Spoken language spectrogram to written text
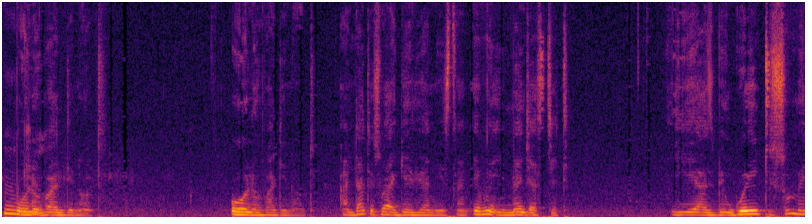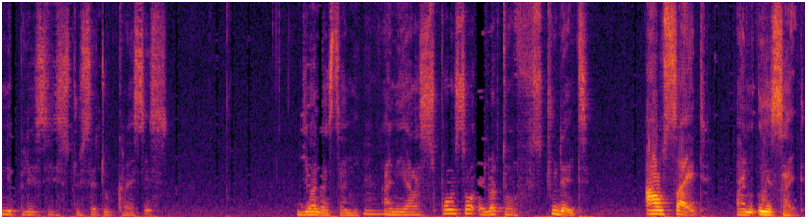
hmm, all over the north. All over the north. And that is why I gave you an instance. Even in Niger State, he has been going to so many places to settle crisis. Do you understand me? Mhm. And he has sponsored a lot of students outside and inside.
